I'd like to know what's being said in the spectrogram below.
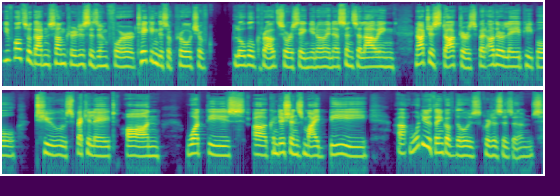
You've also gotten some criticism for taking this approach of global crowdsourcing, you know, in essence, allowing not just doctors, but other lay people to speculate on what these uh, conditions might be. Uh, what do you think of those criticisms?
